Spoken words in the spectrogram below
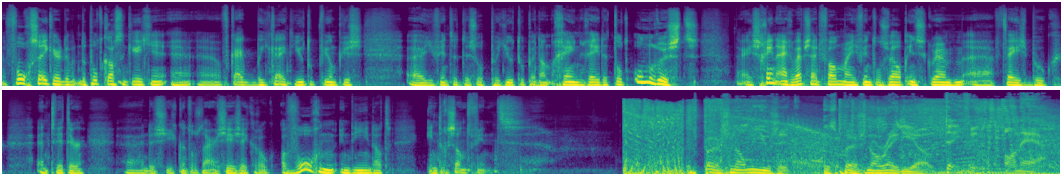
volg zeker de, de podcast een keertje. eh, eh, of kijk, bekijk de YouTube-filmpjes. Je vindt het dus op YouTube en dan geen reden tot onrust. Daar is geen eigen website van, maar je vindt ons wel op Instagram, Facebook en Twitter. Dus je kunt ons daar zeer zeker ook volgen indien je dat interessant vindt. Personal music is personal radio. David on air.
